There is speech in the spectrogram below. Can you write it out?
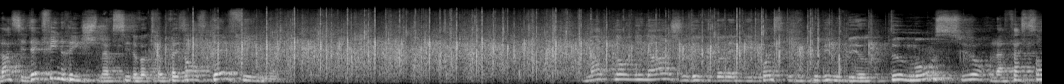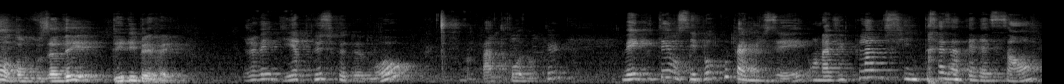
Là, c'est Delphine Rich. Merci de votre présence, Delphine. Maintenant, Nina, je vais vous donner le micro. Est-ce que vous pouvez nous dire deux mots sur la façon dont vous avez délibéré? Je vais dire plus que deux mots, pas trop non plus. Mais écoutez, on s'est beaucoup amusé. On a vu plein de films très intéressants.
